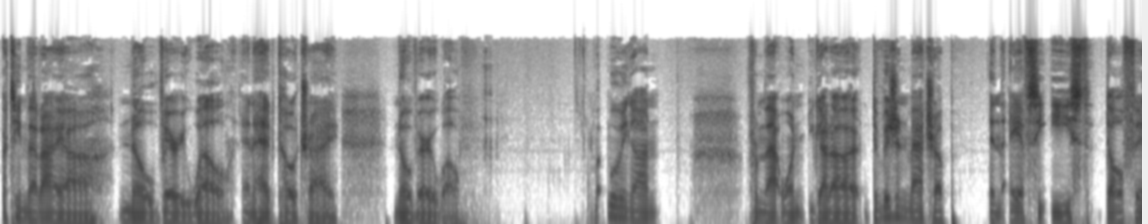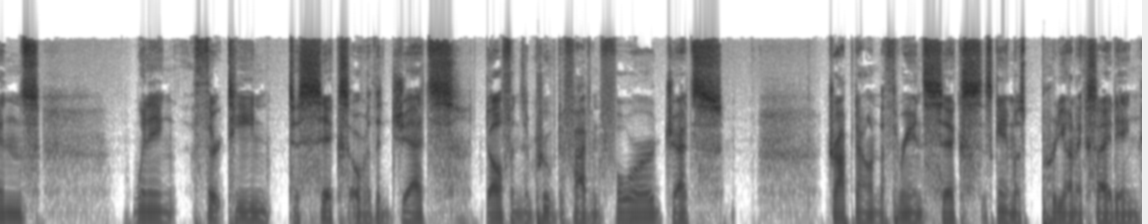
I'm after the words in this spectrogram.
A team that I uh, know very well, and a head coach I know very well. But moving on from that one, you got a division matchup in the AFC East. Dolphins winning 13 to 6 over the Jets. Dolphins improved to 5 and 4. Jets dropped down to 3 and 6. This game was pretty unexciting.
